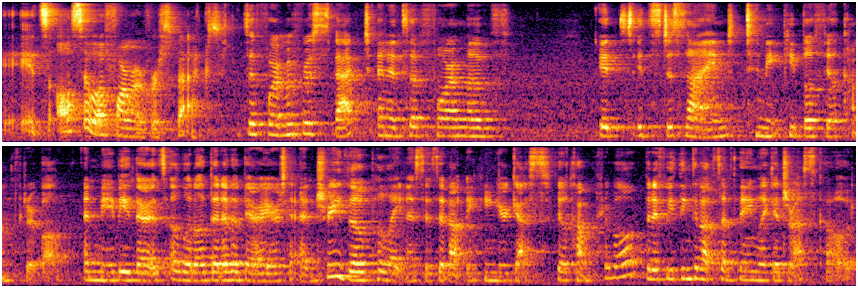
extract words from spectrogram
it's also a form of respect. It's a form of respect and it's a form of it's it's designed to make people feel comfortable and maybe there's a little bit of a barrier to entry though politeness is about making your guests feel comfortable but if we think about something like a dress code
